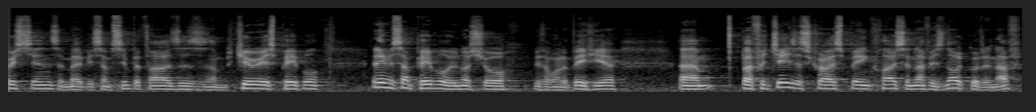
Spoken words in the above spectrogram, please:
Christians and maybe some sympathizers, some curious people, and even some people who are not sure if I want to be here. Um, but for Jesus Christ, being close enough is not good enough.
